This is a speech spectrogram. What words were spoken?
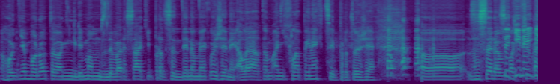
hodně monotónní, kdy mám z 90% jenom jako ženy, ale já tam ani chlapy nechci, protože uh, zase naopak. Třeba,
